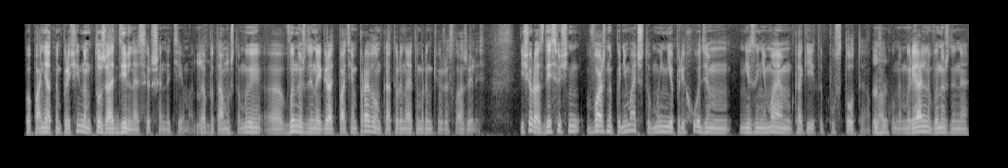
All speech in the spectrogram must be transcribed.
по понятным причинам тоже отдельная совершенно тема, mm-hmm. да, потому что мы э, вынуждены играть по тем правилам, которые на этом рынке уже сложились. Еще раз, здесь очень важно понимать, что мы не приходим, не занимаем какие-то пустоты, лакуны. Uh-huh. Мы реально вынуждены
